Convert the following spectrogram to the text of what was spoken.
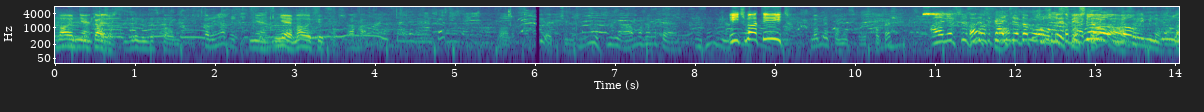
Z małym piłkarzem. Z drugim zespołem. Nie, nie, mały piłkarz. Idź Mati, idź! Ale nie wszyscy czekajcie do Musimy sobie jakoś Przyło- Eliminował. No.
